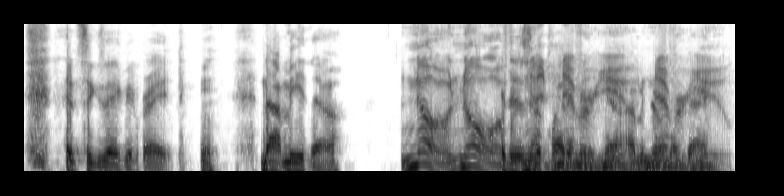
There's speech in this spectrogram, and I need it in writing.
that's exactly right. not me though. No, no, I never you, no, never you.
